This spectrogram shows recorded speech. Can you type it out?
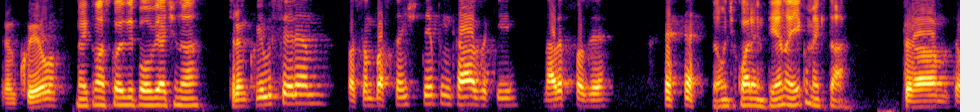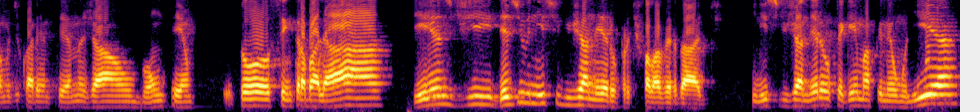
Tranquilo. Como é que estão as coisas aí pro Vietnã? Tranquilo e sereno. Passando bastante tempo em casa aqui. Nada para fazer. Estão de quarentena aí? Como é que tá? Estamos, estamos de quarentena já há um bom tempo. Eu tô sem trabalhar desde, desde o início de janeiro, para te falar a verdade. Início de janeiro eu peguei uma pneumonia,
